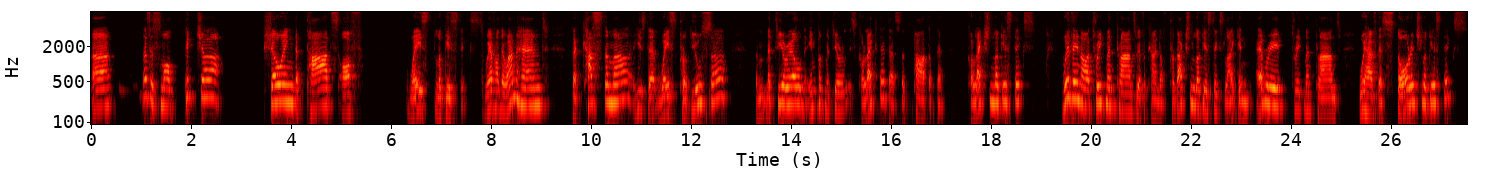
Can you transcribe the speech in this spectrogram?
Uh, that's a small picture showing the parts of waste logistics. We have on the one hand, the customer, he's the waste producer. The material, the input material is collected. That's the part of the collection logistics. Within our treatment plants, we have a kind of production logistics, like in every treatment plant. We have the storage logistics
